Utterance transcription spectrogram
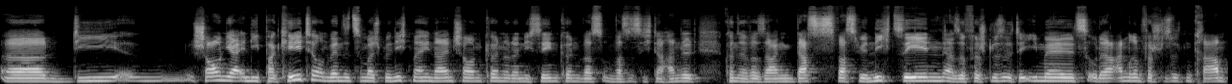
Äh, die äh, schauen ja in die Pakete und wenn sie zum Beispiel nicht mehr hineinschauen können oder nicht sehen können, was, um was es sich da handelt, können sie einfach sagen, das, was wir nicht sehen, also verschlüsselte E-Mails oder anderen verschlüsselten Kram,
